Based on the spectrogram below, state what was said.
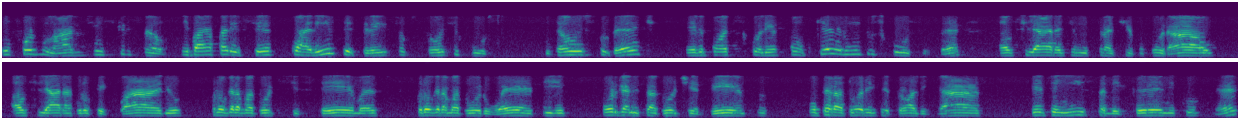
um formulário de inscrição. E vai aparecer 43 opções de curso. Então, o estudante ele pode escolher qualquer um dos cursos, né? Auxiliar administrativo rural, auxiliar agropecuário, programador de sistemas, programador web, organizador de eventos, operador em petróleo e gás, desenhista mecânico, né?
